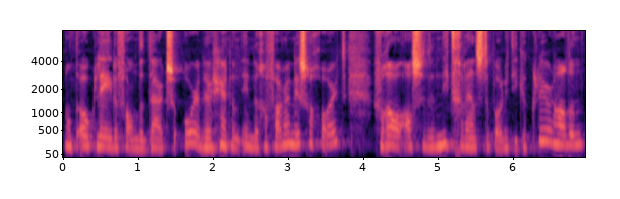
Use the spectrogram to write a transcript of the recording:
Want ook leden van de Duitse orde werden in de gevangenis gegooid. Vooral als ze de niet gewenste politieke kleur hadden.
